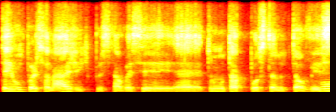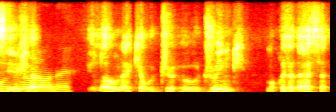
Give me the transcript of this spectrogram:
tem um personagem que, por sinal, vai ser. é, todo mundo tá postando que talvez O seja vilão, né? vilão, né? Que é o, Dr- o Drink, uma coisa dessa.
